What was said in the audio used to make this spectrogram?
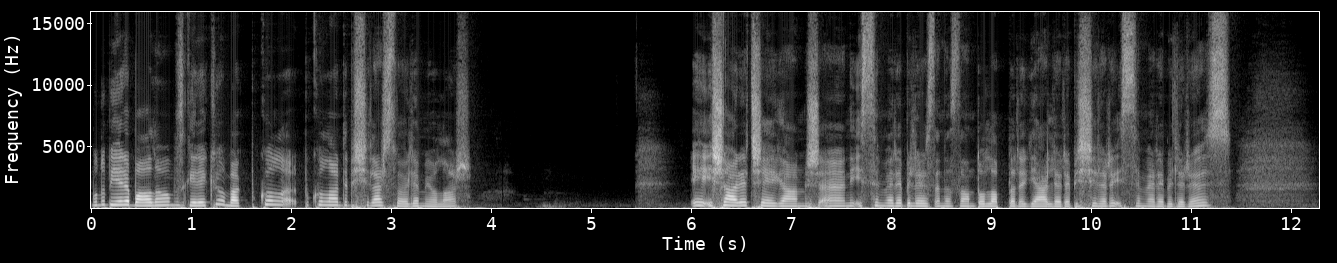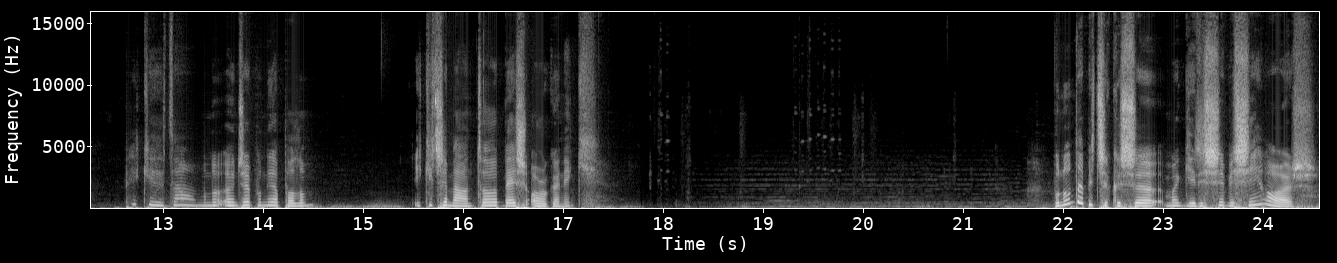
Bunu bir yere bağlamamız gerekiyor? Bak bu konular, bu konularda bir şeyler söylemiyorlar. E, işaret şey gelmiş. Yani isim verebiliriz en azından dolaplara, yerlere, bir şeylere isim verebiliriz. Peki tamam bunu önce bunu yapalım. 2 çimento, 5 organik. Bunun da bir çıkışı mı, girişi bir şey var.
